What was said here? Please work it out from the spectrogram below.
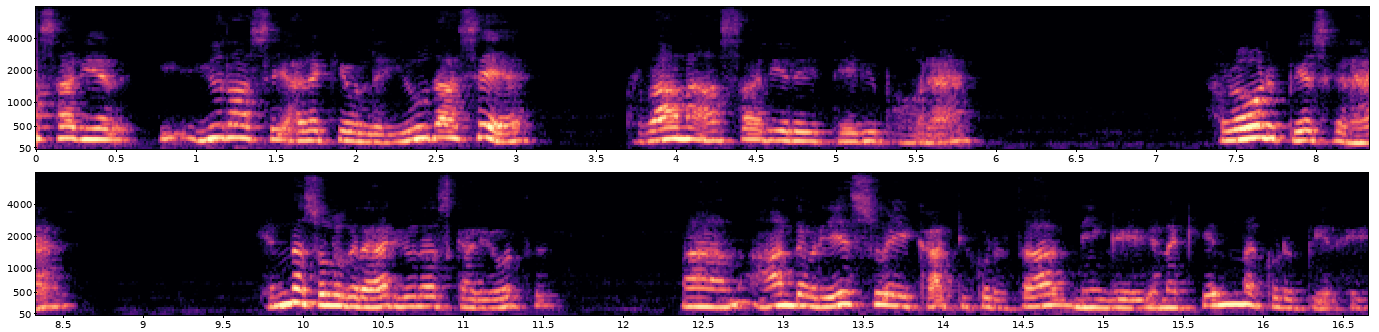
ஆசாரியர் யூதாஸை அழைக்கவில்லை. யூதாஸே பிரதான ஆசாரியரை தேடி போகிறார். அவளோடு பேசுகிறார். என்ன சொல்லுகிறார் யூதாஸ் காரியோத்? நான் ஆண்டவர் இயேசுவை காட்டி கொடுத்தால் நீங்கள் எனக்கு என்ன கொடுப்பீர்கள்?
